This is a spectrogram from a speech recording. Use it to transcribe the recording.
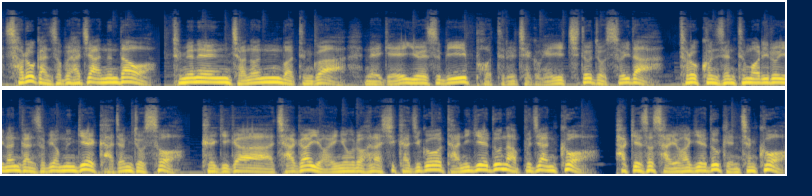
서로 간섭을 하지 않는다오 투면엔 전원 버튼과 4개의 USB 포트를 제공해 위치도 좋소이다 서로 콘센트 머리로 인한 간섭이 없는 게 가장 좋소 크기가 작아 여행용으로 하나씩 가지고 다니기에도 나쁘지 않고 밖에서 사용하기에도 괜찮고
